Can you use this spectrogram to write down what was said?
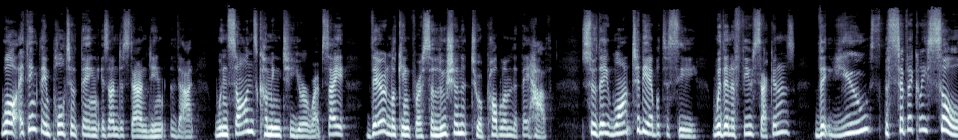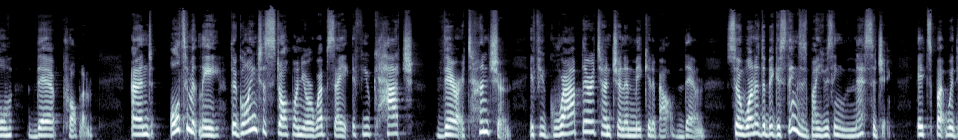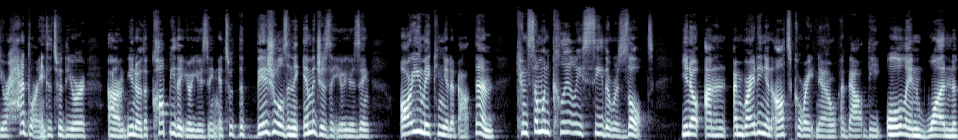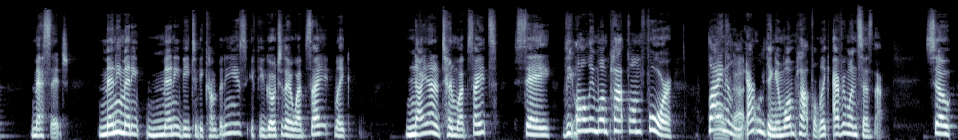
Well, I think the important thing is understanding that when someone's coming to your website, they're looking for a solution to a problem that they have. So they want to be able to see within a few seconds that you specifically solve their problem. And ultimately, they're going to stop on your website if you catch their attention, if you grab their attention and make it about them. So one of the biggest things is by using messaging. It's but with your headlines, it's with your um, you know, the copy that you're using. It's with the visuals and the images that you're using. Are you making it about them? Can someone clearly see the result? You know, I'm, I'm writing an article right now about the all-in-one message. Many, many, many B2B companies, if you go to their website, like nine out of 10 websites say the all-in-one platform for finally oh, everything in one platform. Like everyone says that. So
